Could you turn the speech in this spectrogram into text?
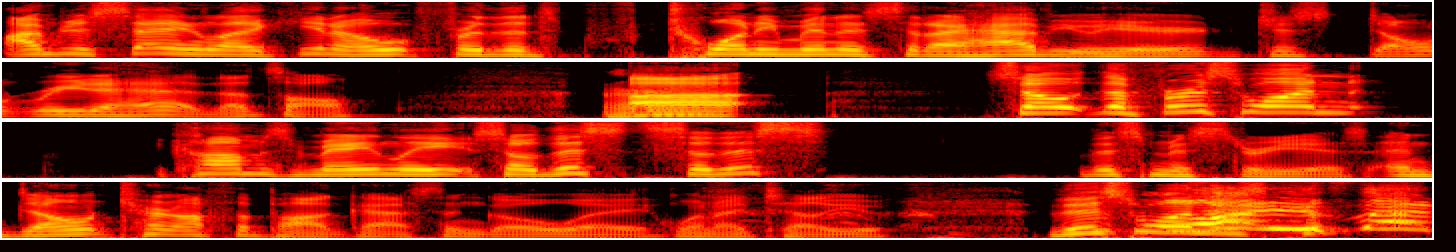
I'm just saying, like, you know, for the 20 minutes that I have you here, just don't read ahead. That's all. All right. Uh, so the first one comes mainly. So this, so this, this mystery is, and don't turn off the podcast and go away when I tell you. This one Why is is that?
